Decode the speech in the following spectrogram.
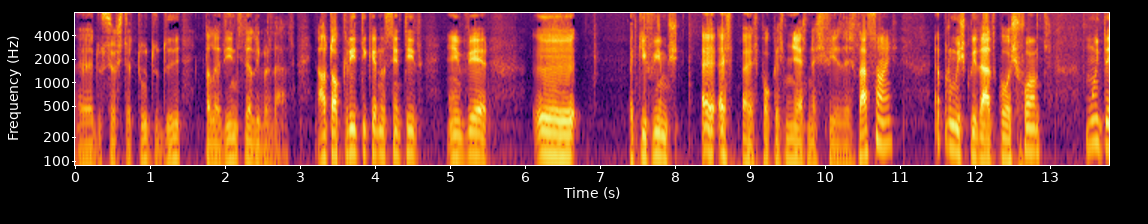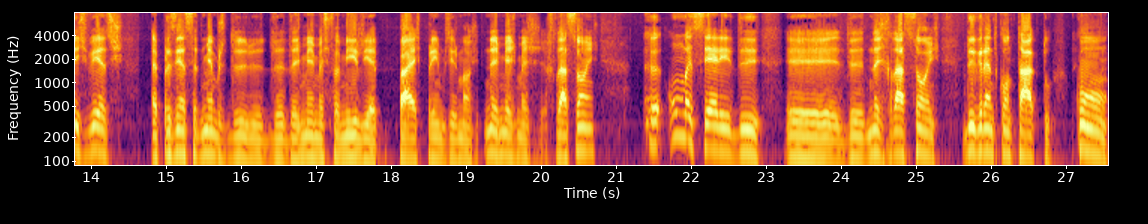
uh, do seu estatuto de paladinos da liberdade. Autocrítica no sentido em ver, uh, aqui vimos as, as, poucas mulheres nas fias das redações, a promiscuidade com as fontes, muitas vezes a presença de membros de, de, das mesmas famílias, pais, primos, irmãos, nas mesmas redações, uh, uma série de, uh, de, nas redações de grande contacto com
